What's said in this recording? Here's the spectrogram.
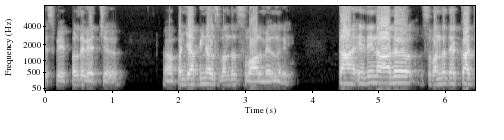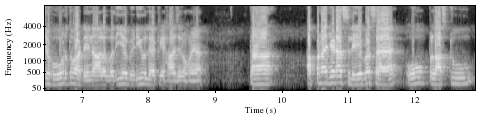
ਇਸ ਪੇਪਰ ਦੇ ਵਿੱਚ ਪੰਜਾਬੀ ਨਾਲ ਸੰਬੰਧਿਤ ਸਵਾਲ ਮਿਲਣਗੇ। ਤਾਂ ਇਹਦੇ ਨਾਲ ਸੰਬੰਧਿਤ ਇੱਕ ਅੱਜ ਹੋਰ ਤੁਹਾਡੇ ਨਾਲ ਵਧੀਆ ਵੀਡੀਓ ਲੈ ਕੇ ਹਾਜ਼ਰ ਹੋਇਆ। ਤਾਂ ਆਪਣਾ ਜਿਹੜਾ ਸਿਲੇਬਸ ਹੈ, ਉਹ ਪਲੱਸ 2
